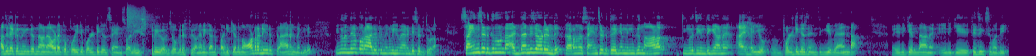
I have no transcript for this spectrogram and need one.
അതിലൊക്കെ നിങ്ങൾക്ക് എന്താണ് അവിടെയൊക്കെ പോയിട്ട് പൊളിറ്റിക്കൽ സയൻസോ അല്ലെങ്കിൽ ഹിസ്റ്ററിയോ ജോഗ്രഫിയോ അങ്ങനെയൊക്കെയാണ് പഠിക്കണമെന്ന് ഓൾറെഡി ഒരു പ്ലാൻ ഉണ്ടെങ്കിൽ നിങ്ങൾ എന്തിനെ കുറേ ആലോചിക്കും നിങ്ങൾ ഹ്യൂമാനിറ്റീസ് എടുത്തോളാം സയൻസ് എടുക്കുന്നതുകൊണ്ട് അഡ്വാന്റേജ് അവിടെ ഉണ്ട്. കാരണം സയൻസ് എടുത്തു കഴിഞ്ഞാൽ നിങ്ങൾക്ക് നാളെ നിങ്ങൾ ചിന്തിക്കുകയാണ് "ഐ, അയ്യോ പൊളിറ്റിക്കൽ സയൻസ് എനിക്ക് വേണ്ട. എനിക്ക് എന്താണ്? എനിക്ക് ഫിസിക്സ് മതി.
